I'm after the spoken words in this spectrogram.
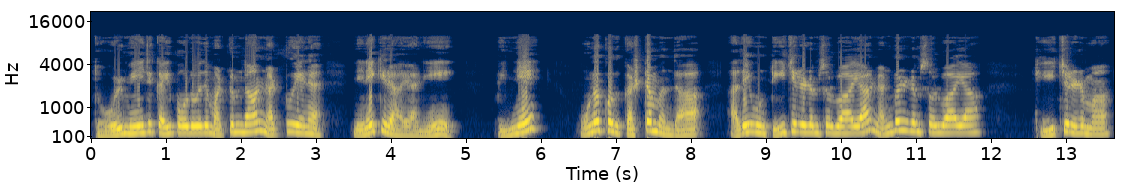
தோள் மீது கை போடுவது மட்டும்தான் நட்பு என நினைக்கிறாயா நீ? பின்னே உனக்கு ஒரு கஷ்டம் வந்தா அதை உன் டீச்சரிடம் சொல்வாயா நண்பனிடம் சொல்வாயா? டீச்சரிடமா?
